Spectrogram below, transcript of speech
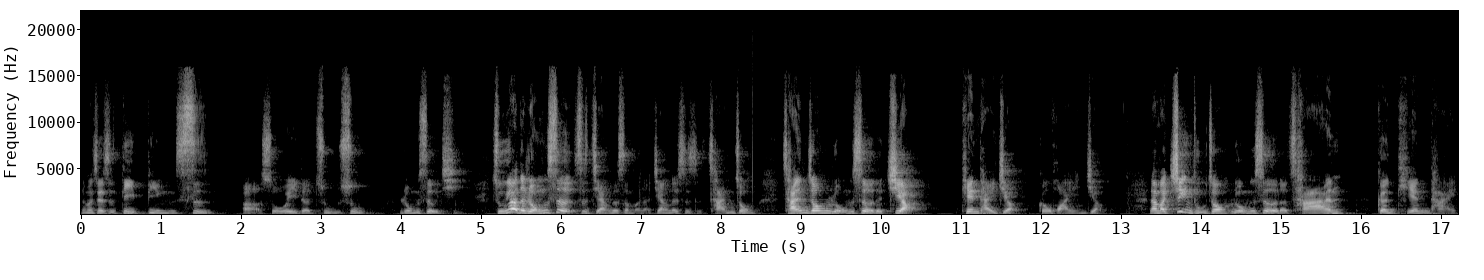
那么这是地丙巳啊，所谓的主述容色期。主要的容色是讲的什么呢？讲的是指禅宗，禅宗容色的教，天台教跟华严教。那么净土中容色的禅跟天台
